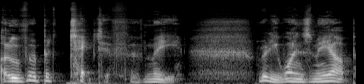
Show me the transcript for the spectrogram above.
overprotective of me. Really winds me up.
